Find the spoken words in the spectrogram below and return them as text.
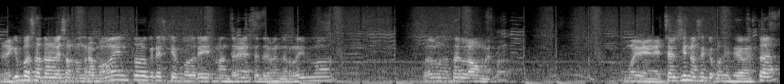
El equipo está atravesando un gran momento. ¿Crees que podréis mantener este tremendo ritmo? Podemos hacerlo aún mejor. Muy bien, el Chelsea no sé en qué posición está.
